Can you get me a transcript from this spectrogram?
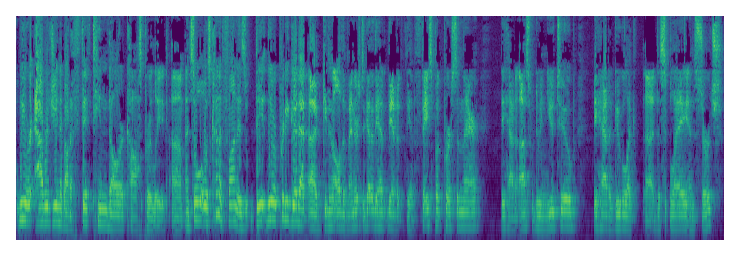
we were averaging about a fifteen dollar cost per lead. Um, and so what was kind of fun is they, they were pretty good at uh, getting all the vendors together. They had they had a, they had a Facebook person there. They had us doing YouTube. They had a Google like uh, display and search.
